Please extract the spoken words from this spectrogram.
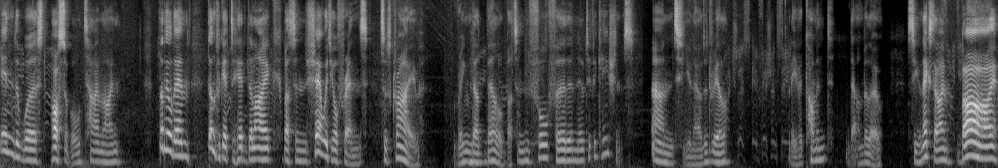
in the worst possible timeline. Until then, don't forget to hit the like button, share with your friends, subscribe, ring that bell button for further notifications. And you know the drill. Leave a comment down below. See you next time. Bye!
